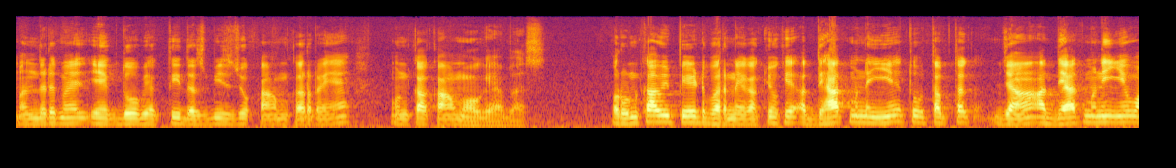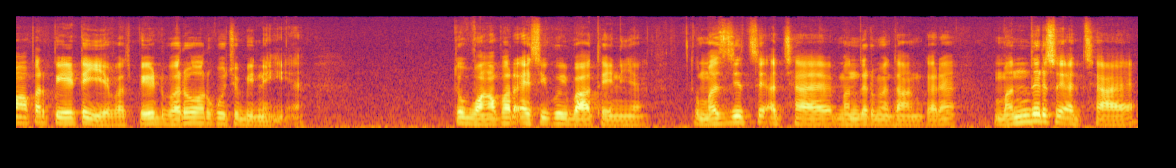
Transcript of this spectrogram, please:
मंदिर में एक दो व्यक्ति दस बीस जो काम कर रहे हैं, उनका काम हो गया बस। और उनका भी पेट भरने का, क्योंकि अध्यात्म नहीं है तो तब तक जहाँ अध्यात्म नहीं है, वहाँ पर पेट ही है बस। पेट भरो और कुछ भी नहीं है। तो वहाँ पर ऐसी कोई बात ही नहीं है। तो मस्जिद से अच्छा है, मंदिर में दान करें। मंदिर से अच्छा है,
